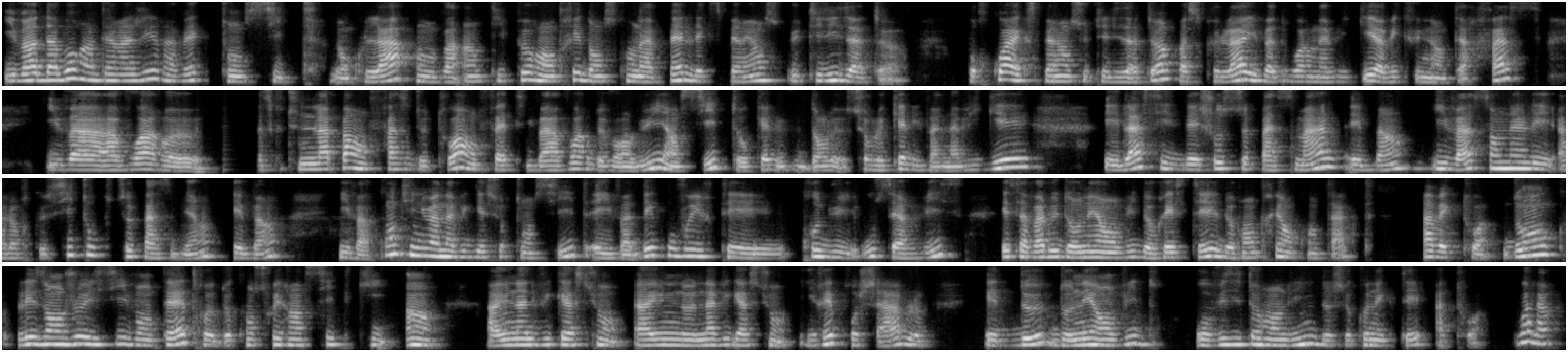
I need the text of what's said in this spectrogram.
il va d'abord interagir avec ton site. Donc là, on va un petit peu rentrer dans ce qu'on appelle l'expérience utilisateur. Pourquoi expérience utilisateur? Parce que là, il va devoir naviguer avec une interface. Il va avoir, euh, parce que tu ne l'as pas en face de toi, en fait, il va avoir devant lui un site sur lequel il va naviguer, et là, si des choses se passent mal, eh ben, il va s'en aller. Alors que si tout se passe bien, eh ben, il va continuer à naviguer sur ton site et il va découvrir tes produits ou services et ça va lui donner envie de rester et de rentrer en contact avec toi. Donc, les enjeux ici vont être de construire un site qui, un, a une navigation, irréprochable et deux, donner envie aux visiteurs en ligne de se connecter à toi. Voilà.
